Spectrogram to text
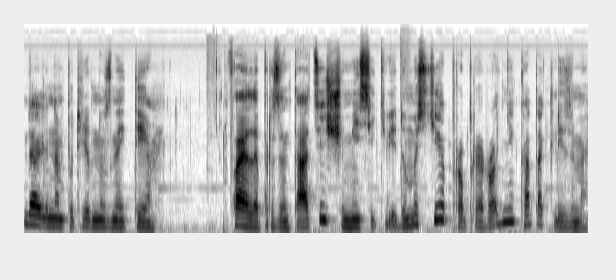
Далі нам потрібно знайти файли презентації, що містять відомості про природні катаклізми.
